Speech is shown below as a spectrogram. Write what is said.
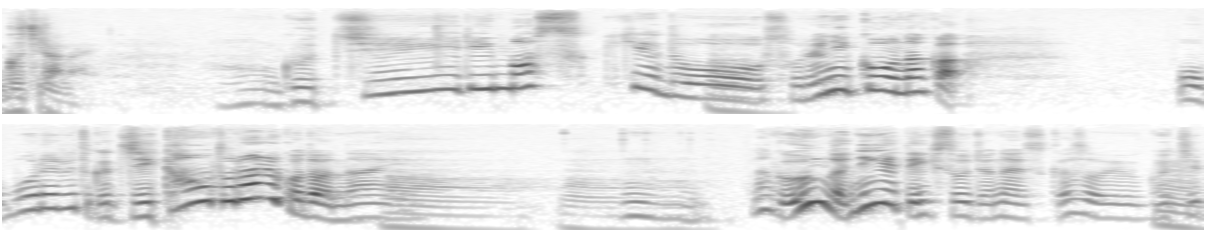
愚痴らない。うん。愚痴りますけど、うん。それにこうなんか溺れるとか時間を取られることはない、ううん。んなんか運が逃げていきそうじゃないですか？そういう愚痴っ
